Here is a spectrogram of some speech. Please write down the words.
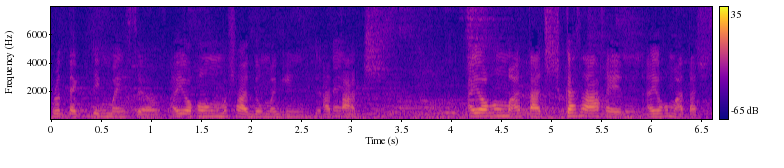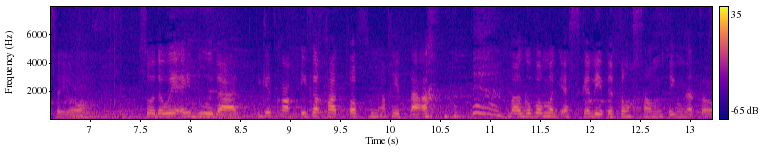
protecting myself, ayokong masyadong maging attached. Ayokong ma-attach ka sa akin, ayokong ma-attach sa'yo. So, the way I do that, ika- ika-cut off na kita bago pa mag-escalate itong something na to.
